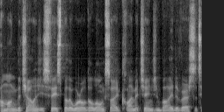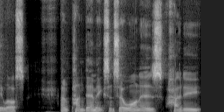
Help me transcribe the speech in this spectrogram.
among the challenges faced by the world alongside climate change and biodiversity loss and pandemics and so on is how do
